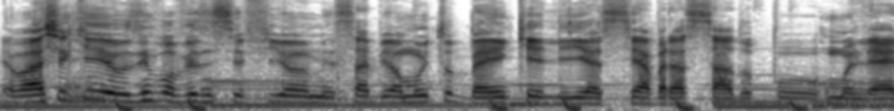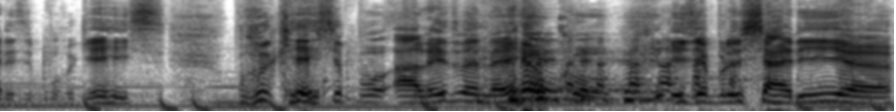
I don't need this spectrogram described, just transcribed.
Eu acho que os envolvidos nesse filme sabiam muito bem que ele ia ser abraçado por mulheres e por gays, porque, tipo, além do elenco e de bruxaria,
